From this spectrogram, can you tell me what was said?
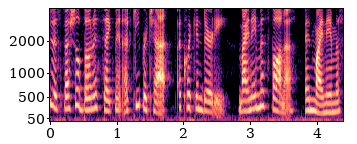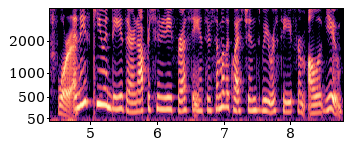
to a special bonus segment of Keeper Chat, a quick and dirty. My name is Fauna, And my name is Flora. and these Q&Ds are an opportunity for us to answer some of the questions we receive from all of you.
